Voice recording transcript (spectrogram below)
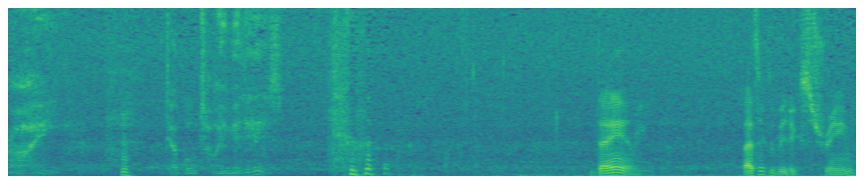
Right. Double time it is. Damn. That's a bit extreme.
